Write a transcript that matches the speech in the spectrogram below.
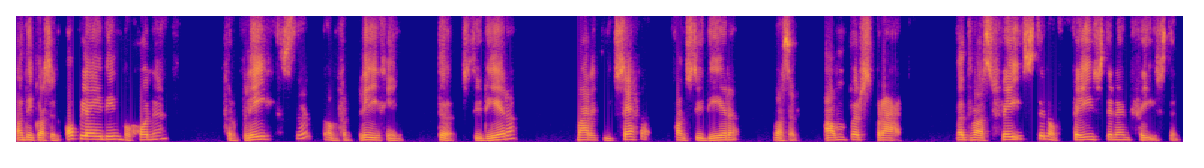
Want ik was een opleiding begonnen, verpleegster, om verpleging te studeren. Maar ik moet zeggen, van studeren was er amper sprake. Het was feesten of feesten en feesten.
